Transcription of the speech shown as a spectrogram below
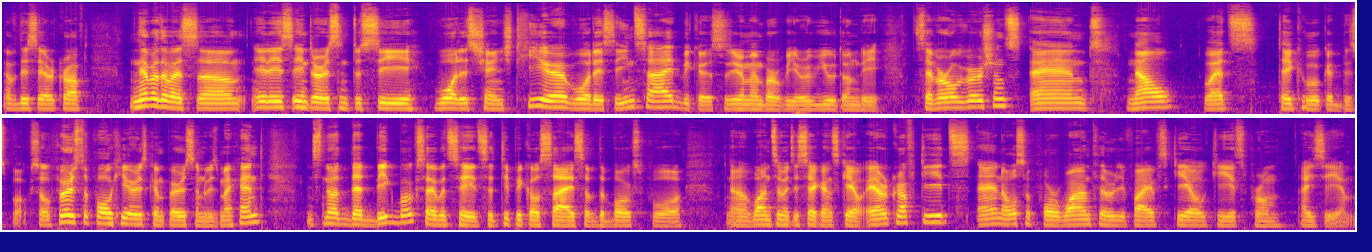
of this aircraft. Nevertheless, um, it is interesting to see what is changed here, what is inside, because you remember we reviewed only several versions, and now let's take a look at this box. So first of all, here is comparison with my hand. It's not that big box, I would say it's a typical size of the box for uh, 172nd scale aircraft kits and also for 135 scale kits from ICM.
